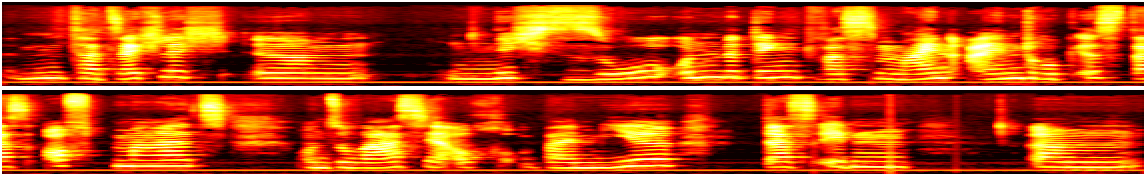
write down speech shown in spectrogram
Hm, tatsächlich ähm, nicht so unbedingt. Was mein Eindruck ist, dass oftmals, und so war es ja auch bei mir, dass eben ähm,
